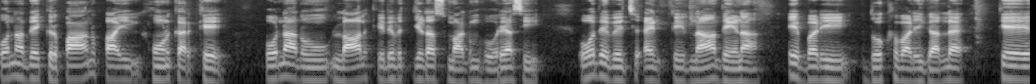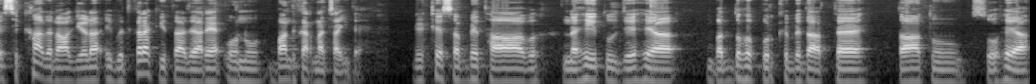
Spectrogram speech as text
ਉਹਨਾਂ ਦੇ ਕਿਰਪਾਨ ਪਾਈ ਹੋਣ ਕਰਕੇ ਉਹਨਾਂ ਨੂੰ ਲਾਲ ਕਿਲੇ ਵਿੱਚ ਜਿਹੜਾ ਸਮਾਗਮ ਹੋ ਰਿਹਾ ਸੀ, ਉਹਦੇ ਵਿੱਚ ਐਂਟਰੀ ਨਾ ਦੇਣਾ ਇਹ ਬੜੀ ਦੁੱਖ ਵਾਲੀ ਗੱਲ ਹੈ ਕਿ ਸਿੱਖਾਂ ਦੇ ਨਾਲ ਜਿਹੜਾ ਇਹ ਵਿਤਕਰਾ ਕੀਤਾ ਜਾ ਰਿਹਾ, ਉਹਨੂੰ ਬੰਦ ਕਰਨਾ ਚਾਹੀਦਾ ਹੈ। ਡਿਠੇ ਸਭੇ ਥਾਵ, ਨਹੀਂ ਤੁਲ ਜਿਹਾ ਬੱਧੋ ਪੁਰਖ ਵਿਧਾਤੈ, ਤਾਂ ਤੂੰ ਸੋਹਿਆ।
